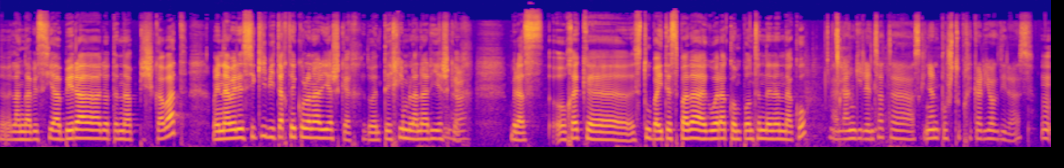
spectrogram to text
langabezia bera joten da pixka bat, baina bereziki bitarteko lanari esker, duen tehim lanari esker. Beraz, horrek ez du baitezpada egoera konpontzen denen dako. Langilentzat azkenean postu prekarioak dira ez? Mm,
